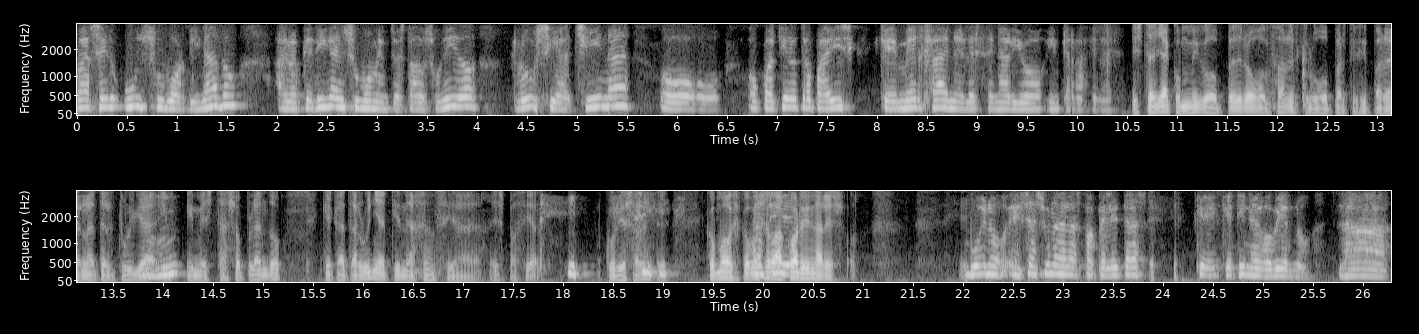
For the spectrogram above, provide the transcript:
va a ser un subordinado a lo que diga en su momento Estados Unidos, Rusia, China o, cualquier otro país que emerja en el escenario internacional. Está ya conmigo Pedro González, que luego participará en la tertulia, y, me está soplando que Cataluña tiene agencia espacial, curiosamente. ¿Cómo, cómo se va a coordinar eso? Bueno, esa es una de las papeletas que, tiene el gobierno. La,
